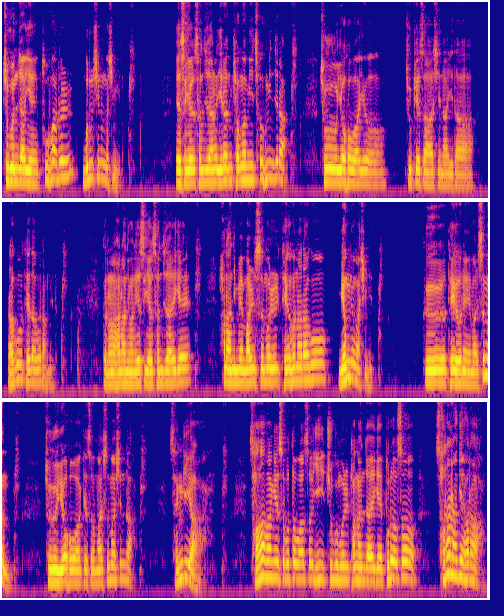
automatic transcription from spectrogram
죽은 자의 부활을 물으시는 것입니다. 에스겔 선지자는 이런 경험이 처음인지라 주 여호와여 주께서 하시나이다 라고 대답을 합니다. 그러나 하나님은 에스겔 선지자에게 하나님의 말씀을 대언하라고 명령하십니다. 그 대언의 말씀은 주 여호와께서 말씀하신다. 생기야 사방에서부터 와서 이 죽음을 당한 자에게 불어서 살아나게 하라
